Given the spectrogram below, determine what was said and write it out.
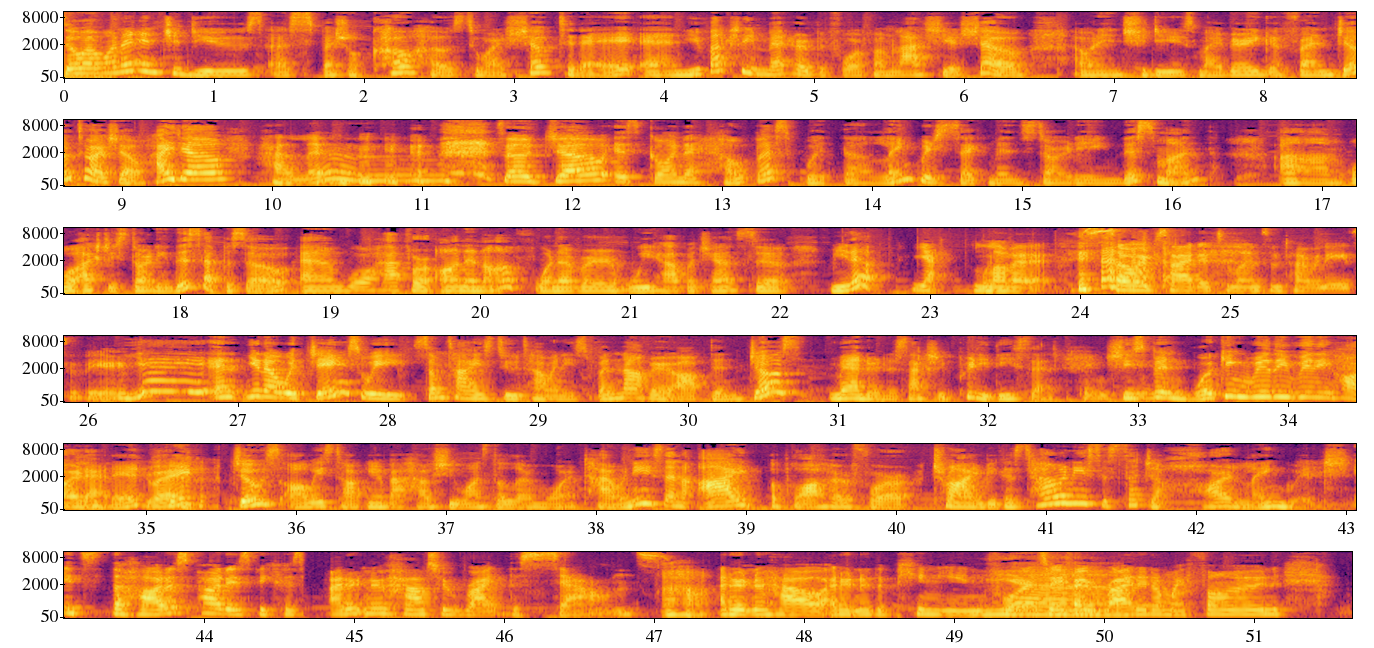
So, I want to introduce a special co host to our show today, and you've actually met her before from last year's show. I want to introduce my very good friend Jo to our show. Hi, Jo. Hello. so, Jo is going to help us with the language segment starting this month. Um, well, actually, starting this episode, and we'll have her on and off whenever we have a chance to meet up. Yeah, love it. so excited to learn some Taiwanese with you. Yay! And you know, with James, we sometimes do Taiwanese, but not very often. Jo's Mandarin is actually pretty decent. Thank She's you. been working really, really hard at it, right? Jo's always talking about how she wants to learn more Taiwanese, and I applaud her for trying because Taiwanese is such a hard language. It's the hardest part is because I don't know how to write the sounds. Uh-huh. I don't know how, I don't know the pinyin for it. So if I write it on my phone,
